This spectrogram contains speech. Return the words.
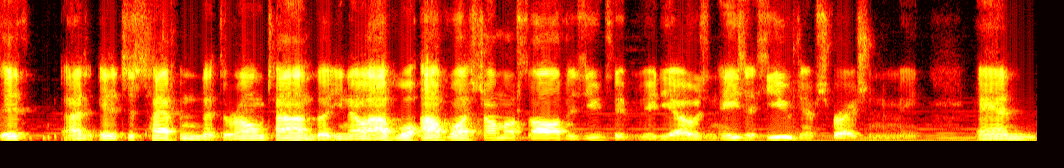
it, I, it just happened at the wrong time. But you know, I've I've watched almost all of his YouTube videos, and he's a huge inspiration to me. And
